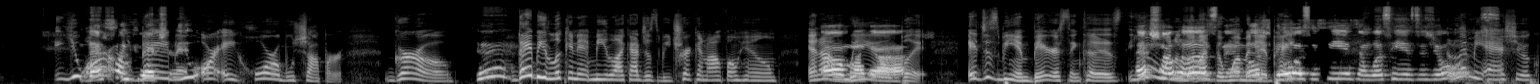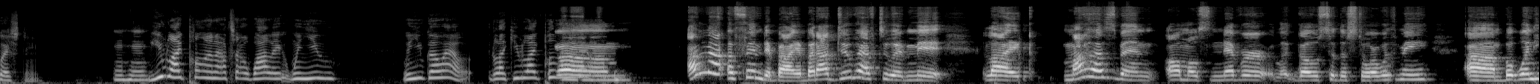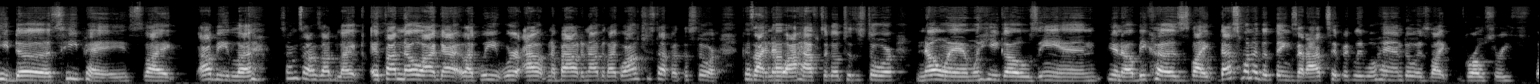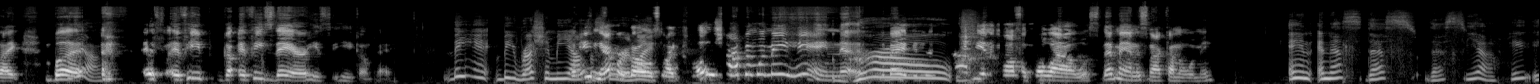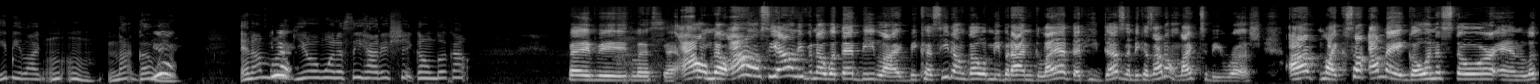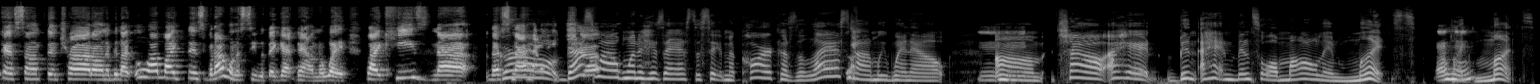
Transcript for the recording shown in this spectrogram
you That's are, babe, you are a horrible shopper. Girl, Yeah. they be looking at me like I just be tricking off on him. And I Oh will, God. but it just be embarrassing because you That's don't want to look like the woman What's that paid. yours is his, and what's his is yours. Let me ask you a question. hmm You like pulling out your wallet when you when you go out? Like you like pulling? Um, I'm not offended by it, but I do have to admit, like my husband almost never like, goes to the store with me. Um, but when he does, he pays. Like I'll be like, sometimes I'll be like, if I know I got like we we're out and about, and I'll be like, why don't you stop at the store? Because I know I have to go to the store, knowing when he goes in, you know, because like that's one of the things that I typically will handle is like groceries. Like, but Yeah. if if he if he's there, he's he gonna pay. They be rushing me But out he never store like, goes like clothes shopping with me. He ain't ne- baby. girl. I'll be in the mall for four hours. That man is not coming with me. And and that's that's that's yeah. He he be like, mm mm, not Yeah, going. And I'm yeah, like, you don't want to see how this shit gonna look out? Baby. Listen, I don't know. I don't see. I don't even know what that be like because he don't go with me. But I'm glad that he doesn't because I don't like to be rushed. I'm like, some I may go in the store and look at something, try it on, and be like, oh, I like this, but I want to see what they got down the way. Like he's not. That's not how Girl, that's shop. why I wanted his ass to sit in the car because the last time we went out, hmm um, child, I had been I hadn't been to a mall in months. Like hmm months.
